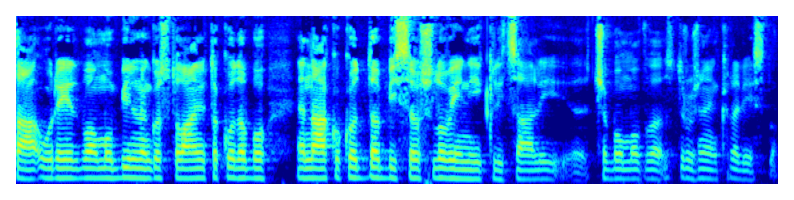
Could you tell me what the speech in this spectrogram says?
ta uredba o mobilnem gostovanju, tako da bo enako, kot da bi se v Sloveniji klicali, eh, če bomo v Združenem kraljestvu.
